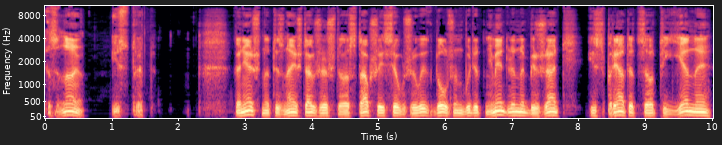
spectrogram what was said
Знаю, Истрет. Конечно, ты знаешь также, что оставшийся в живых должен будет немедленно бежать и спрятаться от Йены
